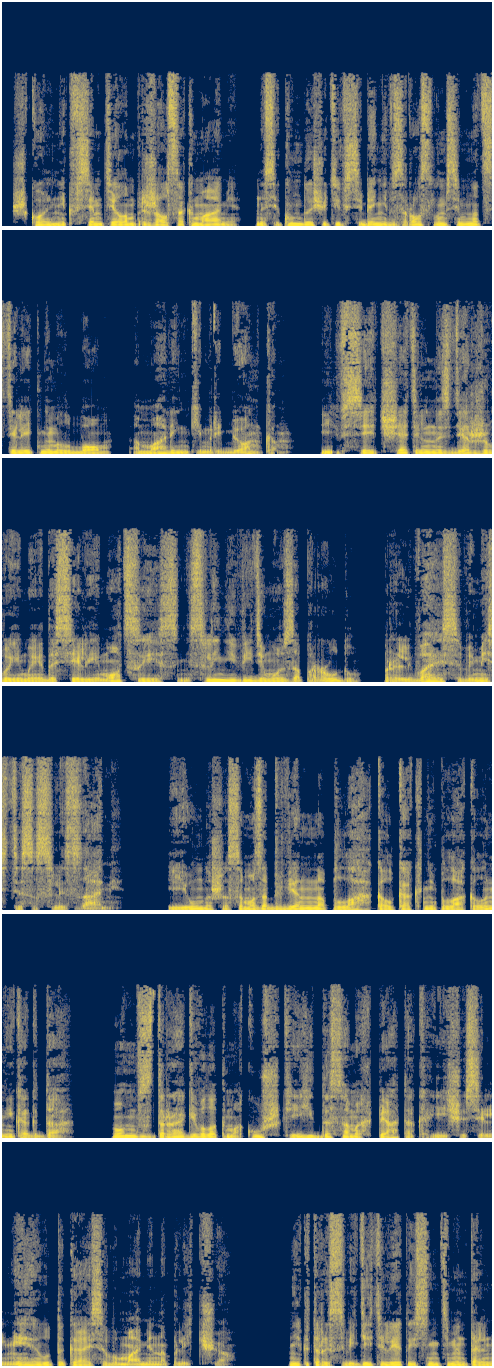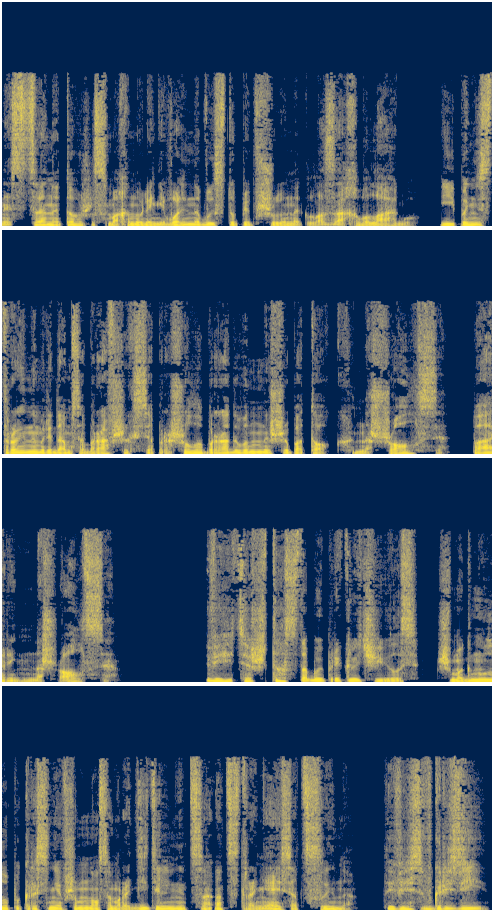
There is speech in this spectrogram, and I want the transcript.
Школьник всем телом прижался к маме, на секунду ощутив себя не взрослым семнадцатилетним лбом, а маленьким ребенком и все тщательно сдерживаемые доселе эмоции снесли невидимую запруду, проливаясь вместе со слезами. Юноша самозабвенно плакал, как не плакал никогда. Он вздрагивал от макушки и до самых пяток, еще сильнее утыкаясь в мамино плечо. Некоторые свидетели этой сентиментальной сцены тоже смахнули невольно выступившую на глазах влагу. И по нестроенным рядам собравшихся прошел обрадованный шепоток. «Нашелся! Парень нашелся!» «Витя, что с тобой приключилось?» — шмыгнула покрасневшим носом родительница, отстраняясь от сына. «Ты весь в грязи».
